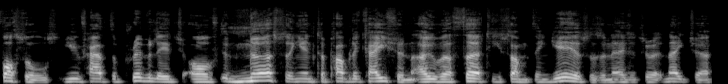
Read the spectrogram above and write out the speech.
fossils you've had the privilege of nursing into publication over 30 something years as an editor at Nature.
